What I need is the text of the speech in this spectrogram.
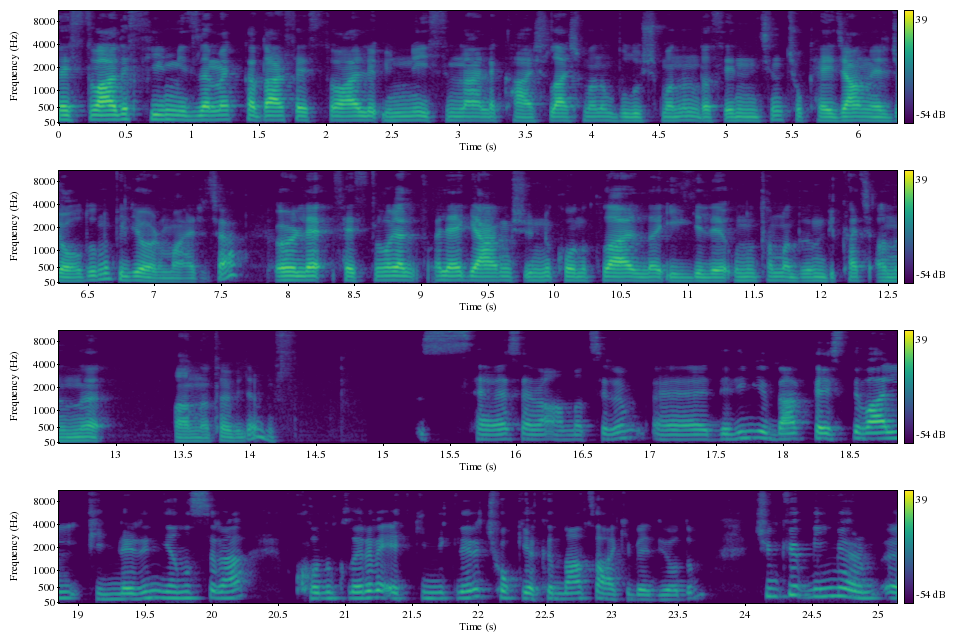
festivalde film izlemek kadar festivalde ünlü isimlerle karşılaşmanın, buluşmanın da senin için çok heyecan verici olduğunu biliyorum ayrıca. Öyle festivale gelmiş ünlü konuklarla ilgili unutamadığın birkaç anını anlatabilir misin? Seve seve anlatırım. Ee, dediğim gibi ben festival filmlerin yanı sıra konukları ve etkinlikleri çok yakından takip ediyordum. Çünkü bilmiyorum e,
